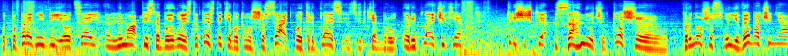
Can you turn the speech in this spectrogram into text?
От попередній бій, оцей нема після бойової статистики, бо тому що сайт Void Replays, звідки я беру реплейчики, трішечки заглючив. Тож е, приношу свої вибачення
